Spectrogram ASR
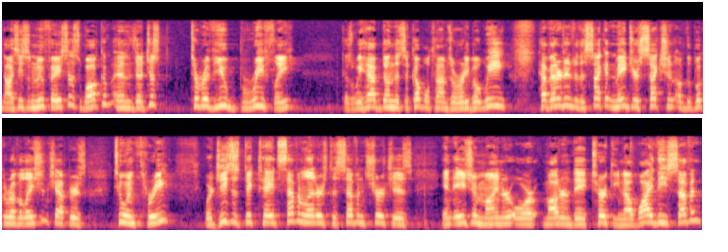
Now, I see some new faces. Welcome. And uh, just to review briefly, because we have done this a couple times already, but we have entered into the second major section of the book of Revelation, chapters 2 and 3, where Jesus dictates seven letters to seven churches in Asia Minor or modern day Turkey. Now, why these seven?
